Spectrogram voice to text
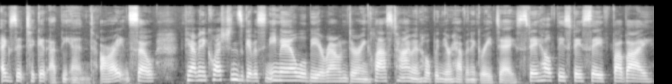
exit ticket at the end. All right, and so if you have any questions, give us an email. We'll be around during class time and hoping you're having a great day. Stay healthy, stay safe. Bye bye.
